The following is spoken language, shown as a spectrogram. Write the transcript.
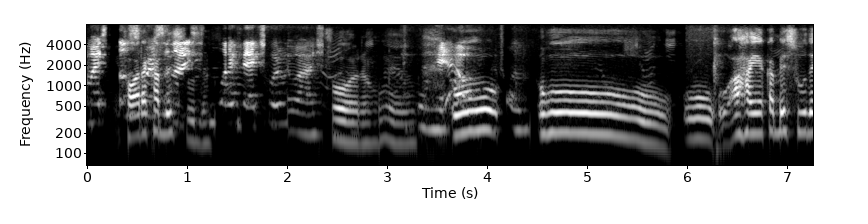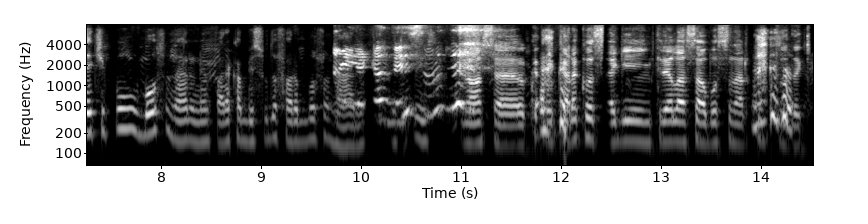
Mas todos Fora os cabeçuda. do live action foram, eu acho. Foram mesmo. O real. O, o, o- a rainha cabeçuda é tipo o Bolsonaro, né? Fora cabeçuda, fora Bolsonaro. Rainha cabeçuda. Nossa, o, ca- o cara consegue entrelaçar o Bolsonaro com tudo aqui.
